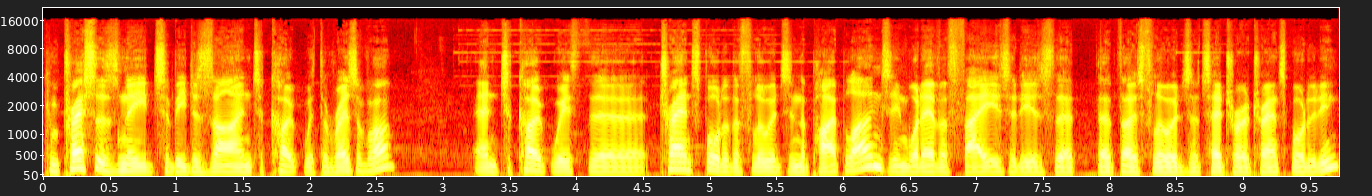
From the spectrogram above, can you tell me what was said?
compressors need to be designed to cope with the reservoir and to cope with the transport of the fluids in the pipelines in whatever phase it is that, that those fluids, etc., are transported in.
